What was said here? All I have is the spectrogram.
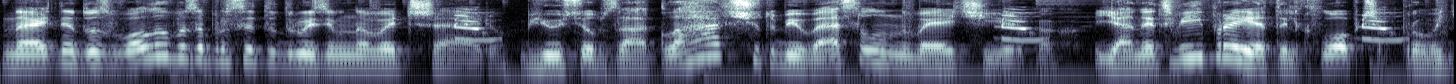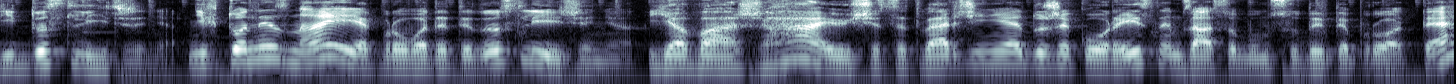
Навіть не дозволив би запросити друзів на вечерю. Б'юсь об заклад, що тобі весело на вечірках. Я не твій приятель, хлопчик, проведіть дослідження. Ніхто не знає, як проводити дослідження. Я вважаю, що це твердження є дуже корисним засобом судити про те,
